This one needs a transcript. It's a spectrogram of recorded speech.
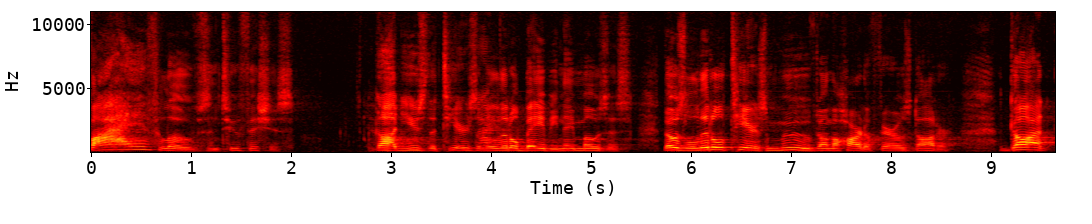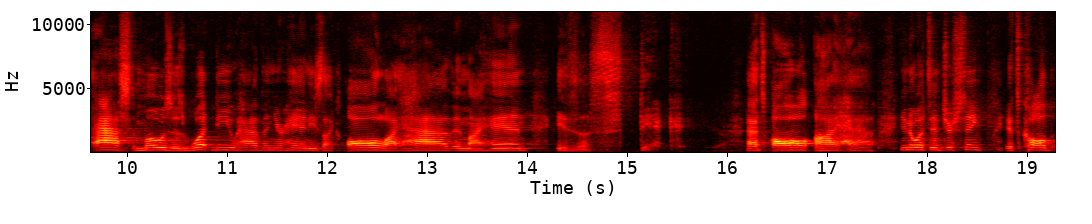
Five loaves and two fishes. God used the tears of a little baby named Moses. Those little tears moved on the heart of Pharaoh's daughter. God asked Moses, What do you have in your hand? He's like, All I have in my hand is a stick. That's all I have. You know what's interesting? It's called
